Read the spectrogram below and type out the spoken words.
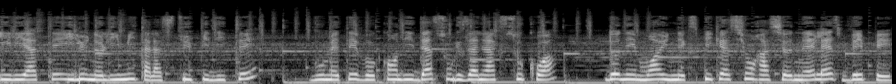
Il y a-t-il une limite à la stupidité? Vous mettez vos candidats sous Xanax ou quoi? Donnez-moi une explication rationnelle SVP.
